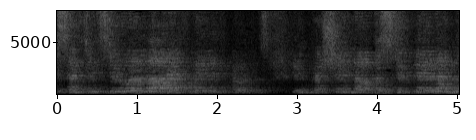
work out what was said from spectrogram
sentenced to a life with birds. Impression of the stupid and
